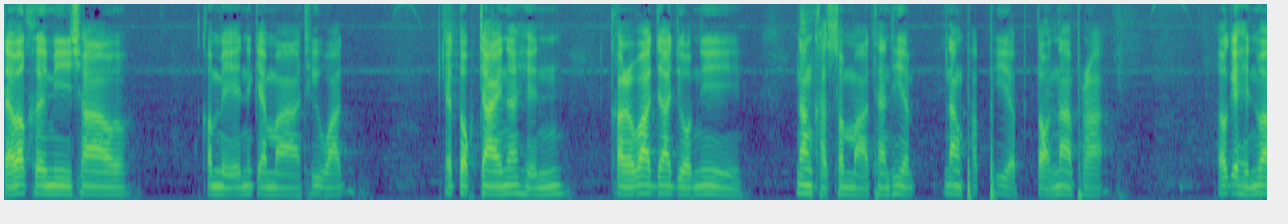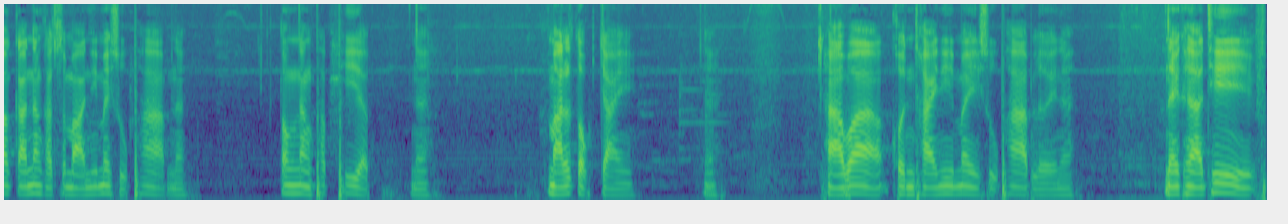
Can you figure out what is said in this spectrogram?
แต่ว่าเคยมีชาวเขมรแกมาที่วัดแกตกใจนะเห็นคารวะญาติโยมนี่นั่งขัดสมาธิแทนที่จะนั่งพับเพียบต่อหน้าพระ เพราะแกเห็นว่าการนั่งขัดสมาธินี้ไม่สุภาพนะ ต้องนั่งพับเพียบนะ มาแล้วตกใจ หาว่าคนไทยนี่ไม่สุภาพเลยนะ ในขณะที่ฝ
